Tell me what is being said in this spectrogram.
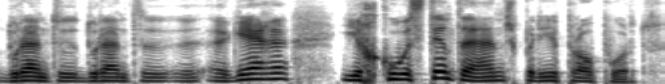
durante, durante a guerra e recua 70 anos para ir para o Porto.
